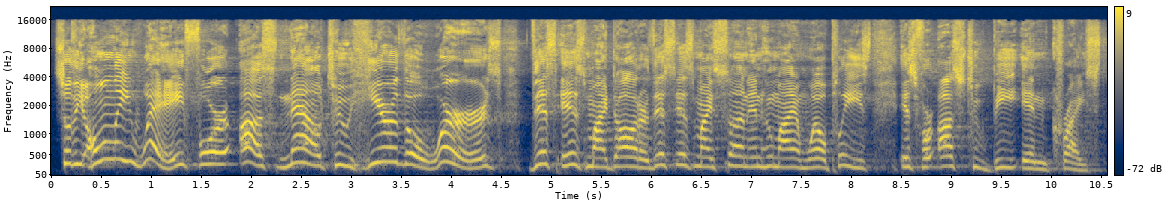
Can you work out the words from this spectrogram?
So the only way for us now to hear the words, This is my daughter, this is my son in whom I am well pleased, is for us to be in Christ,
